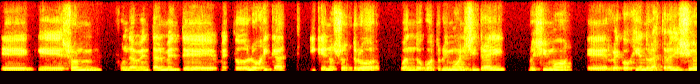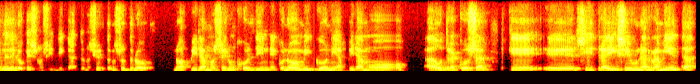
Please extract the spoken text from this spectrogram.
eh, que son fundamentalmente metodológicas y que nosotros cuando construimos el CITRAI lo hicimos eh, recogiendo las tradiciones de lo que es un sindicato, ¿no es cierto? Nosotros no aspiramos a ser un holding económico, ni aspiramos a otra cosa que eh, el CITRAIC sea una herramienta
